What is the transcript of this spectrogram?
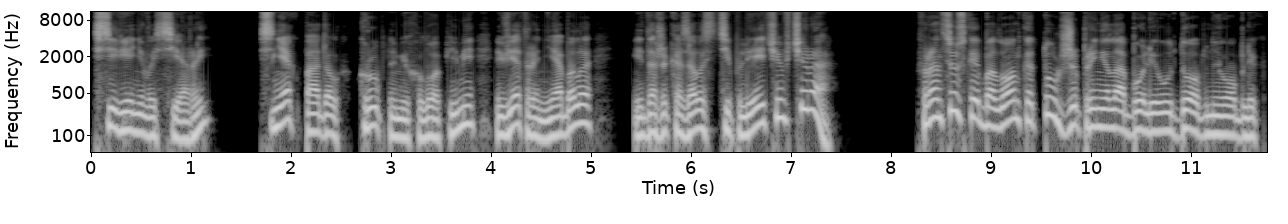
сиренево-серой, снег падал крупными хлопьями, ветра не было и даже казалось теплее, чем вчера. Французская баллонка тут же приняла более удобный облик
